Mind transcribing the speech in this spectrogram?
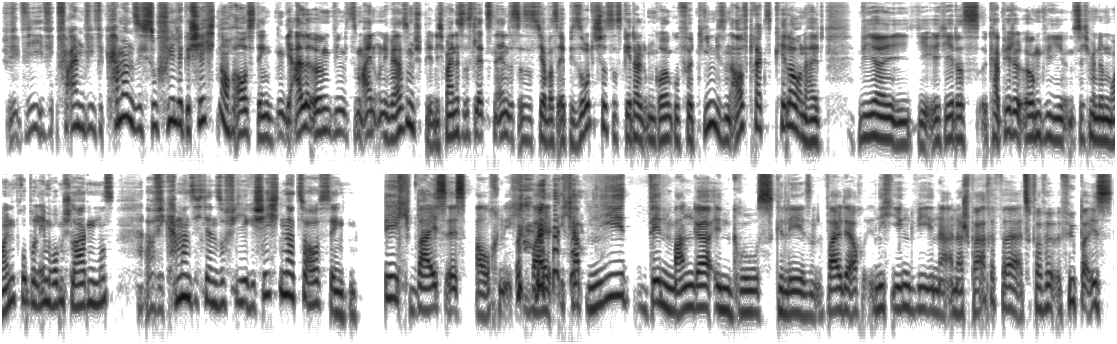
wie, wie, wie, vor allem, wie, wie kann man sich so viele Geschichten auch ausdenken, die alle irgendwie in diesem einen Universum spielen? Ich meine, es ist letzten Endes, es ist ja was Episodisches, es geht halt um Golgo 13, diesen Auftragskiller und halt, wie er je, jedes Kapitel irgendwie sich mit einem neuen Problem rumschlagen muss. Aber wie kann man sich denn so viele Geschichten dazu ausdenken? Ich weiß es auch nicht, weil ich habe nie den Manga in groß gelesen, weil der auch nicht irgendwie in einer Sprache verfügbar ist,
